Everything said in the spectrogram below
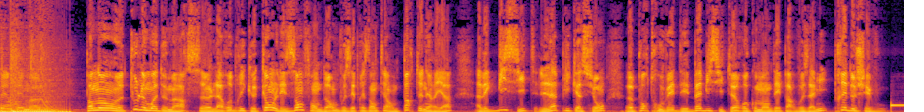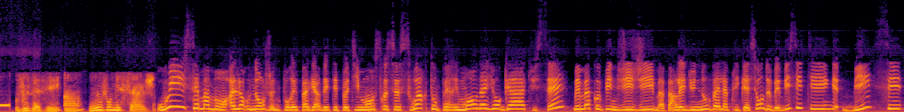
faire des mômes? Pendant euh, tout le mois de mars, euh, la rubrique Quand les enfants dorment vous est présentée en partenariat avec Bicit, l'application euh, pour trouver des babysitters recommandés par vos amis près de chez vous. Vous avez un nouveau message. Oui, c'est maman. Alors non, je ne pourrai pas garder tes petits monstres ce soir. Ton père et moi, on a yoga, tu sais. Mais ma copine Gigi m'a parlé d'une nouvelle application de babysitting. B-Sit.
